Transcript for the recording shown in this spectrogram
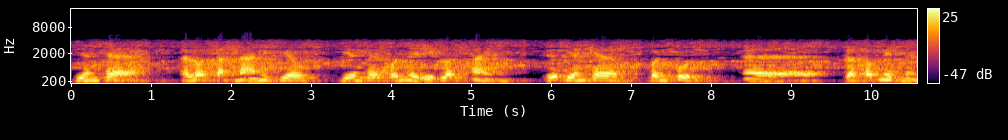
เพียงแค่รถตัดหน้านิดเดียว เพียงแค่คนไม่รีบรถให้ หรือเพียงแค่คนพูดกระทบนิดหนึ่ง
